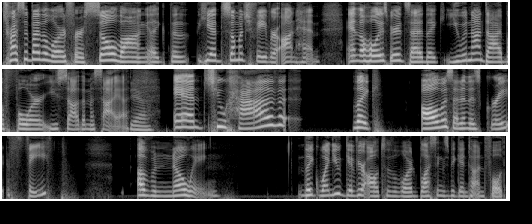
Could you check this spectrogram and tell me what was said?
trusted by the Lord for so long. Like the he had so much favor on him. And the Holy Spirit said like you would not die before you saw the Messiah. Yeah. And to have like all of a sudden this great faith of knowing like when you give your all to the Lord, blessings begin to unfold.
